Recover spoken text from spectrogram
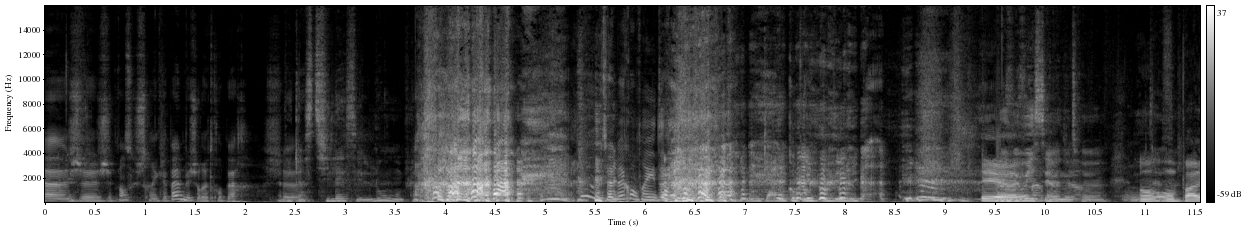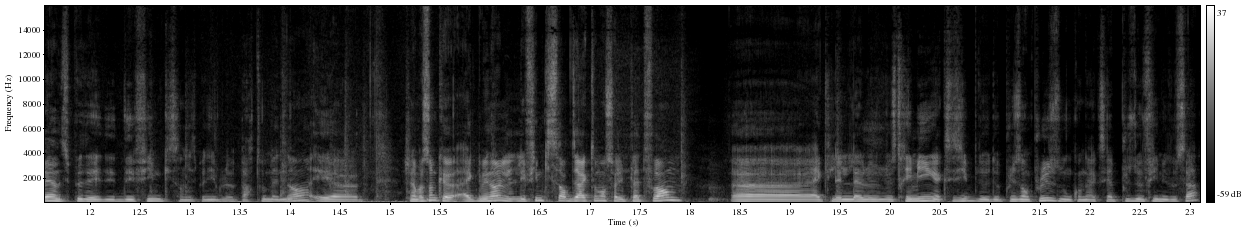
Euh, je, je pense que je serais incapable, mais j'aurais trop peur. Je- Avec un stylet, c'est long en plus. tu as bien compris, toi. J'ai rien compris depuis le début. Et, euh, oui, c'est notre. on, on parlait un petit peu des, des- des films qui sont disponibles partout maintenant. Et euh, j'ai l'impression qu'avec maintenant les films qui sortent directement sur les plateformes, euh, avec le, streaming accessible de, plus en plus, donc on a accès à plus de films et tout ça.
